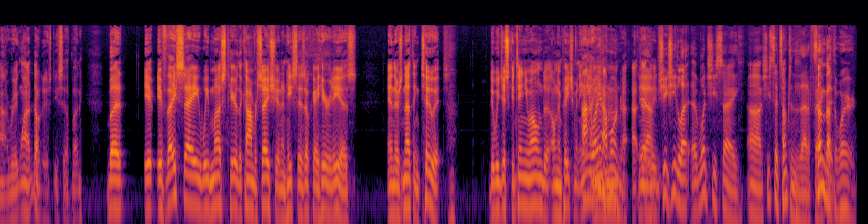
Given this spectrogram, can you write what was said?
Uh, Rick, why don't do this to yourself, buddy? But if if they say we must hear the conversation, and he says, "Okay, here it is," and there's nothing to it, do we just continue on to, on impeachment I- anyway? yeah, I'm wondering. I- I- yeah, I- she she let. Uh, what'd she say? Uh, she said something to that effect. Something about that- the word.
